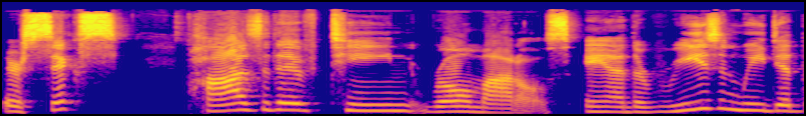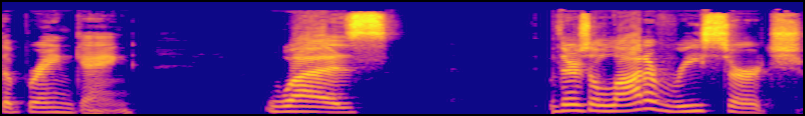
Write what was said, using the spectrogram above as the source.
There's six positive teen role models. And the reason we did the brain gang was there's a lot of research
